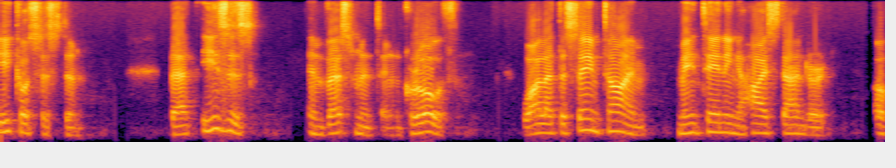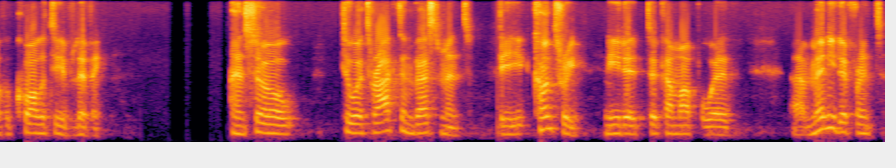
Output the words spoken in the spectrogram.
ecosystem that eases investment and growth while at the same time maintaining a high standard of quality of living. And so, to attract investment, the country needed to come up with uh, many different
